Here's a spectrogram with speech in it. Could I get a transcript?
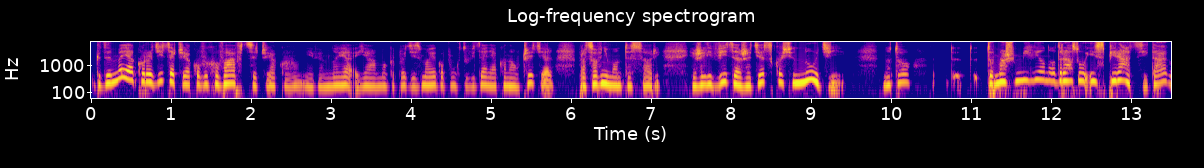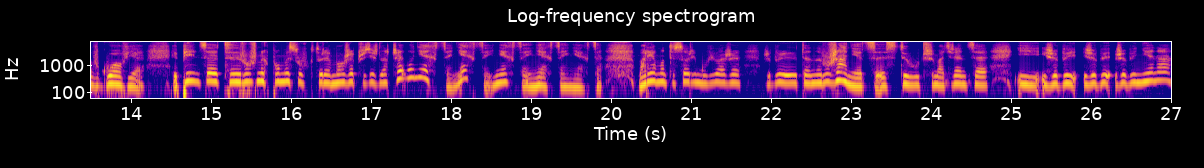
gdy my jako rodzice, czy jako wychowawcy, czy jako, nie wiem, no ja, ja mogę powiedzieć z mojego punktu widzenia jako nauczyciel, pracowni Montessori, jeżeli widzę, że dziecko się nudzi, no to to masz milion od razu inspiracji, tak, w głowie. 500 różnych pomysłów, które może przecież dlaczego nie chce, nie chce i nie chce i nie chce i nie chce. Maria Montessori mówiła, że żeby ten różaniec z tyłu trzymać ręce i, i żeby, żeby, żeby, nie na,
